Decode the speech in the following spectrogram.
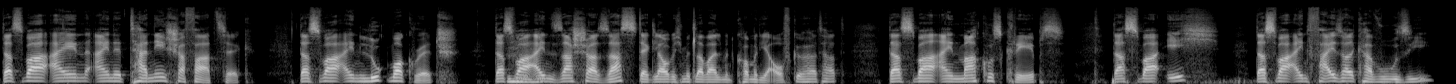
Das war ein, eine Tanesha Fazek. Das war ein Luke Mockridge. Das war ein Sascha Sass, der glaube ich mittlerweile mit Comedy aufgehört hat. Das war ein Markus Krebs. Das war ich. Das war ein Faisal Kavusi.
